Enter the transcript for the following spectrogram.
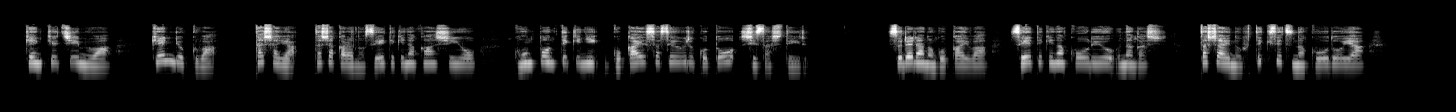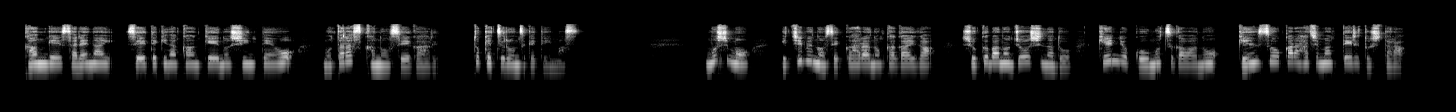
研究チームは、権力は他者や他者からの性的な関心を根本的に誤解させうることを示唆している。それらの誤解は性的な交流を促し、他者への不適切な行動や歓迎されない性的な関係の進展をもたらす可能性があると結論付けています。もしも一部のセクハラの加害が職場の上司など権力を持つ側の幻想から始まっているとしたら、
